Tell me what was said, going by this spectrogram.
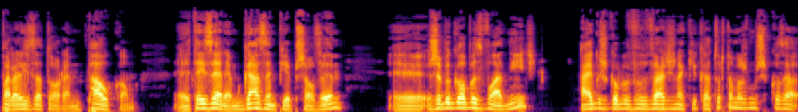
paralizatorem, pałką, taserem, gazem pieprzowym, żeby go obezwładnić, a jak już go wywadzisz na kilka tur, to możesz mu szybko za,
